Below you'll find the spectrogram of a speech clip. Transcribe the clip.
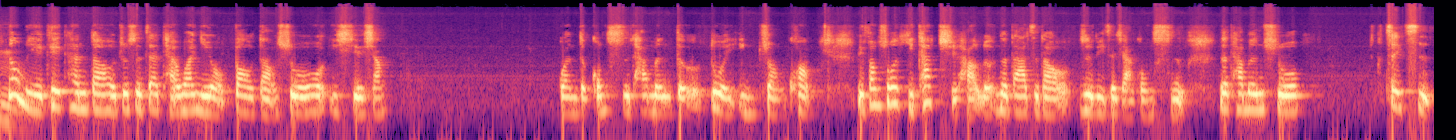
嗯、那我们也可以看到，就是在台湾也有报道说一些相。关的公司他们的对应状况，比方说 Hitachi 好了，那大家知道日立这家公司，那他们说这次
